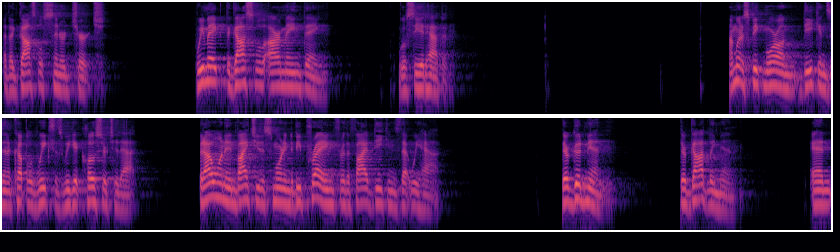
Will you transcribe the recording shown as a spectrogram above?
of a gospel centered church. If we make the gospel our main thing, we'll see it happen. I'm going to speak more on deacons in a couple of weeks as we get closer to that. But I want to invite you this morning to be praying for the five deacons that we have. They're good men, they're godly men. And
